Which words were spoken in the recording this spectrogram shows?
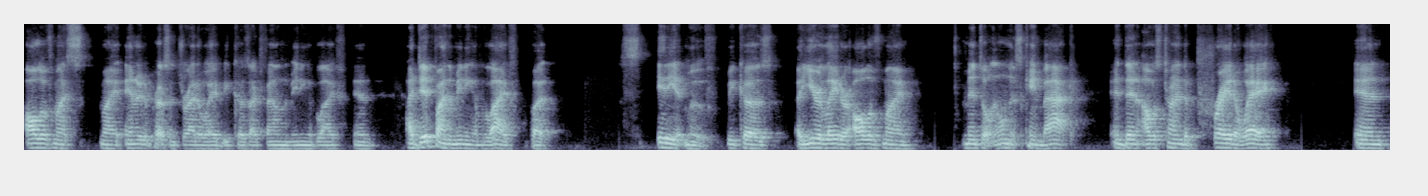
all of my my antidepressants right away because I found the meaning of life. And I did find the meaning of life, but idiot move because a year later, all of my mental illness came back and then I was trying to pray it away. And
